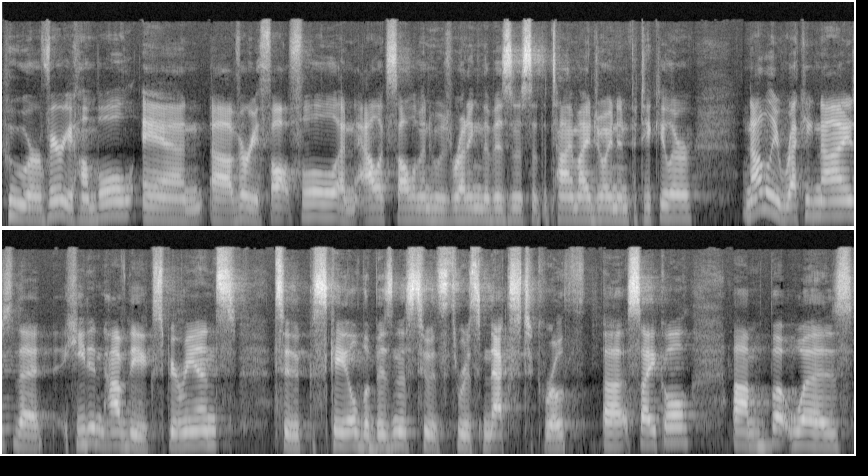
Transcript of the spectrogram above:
who are very humble and uh, very thoughtful. And Alex Solomon, who was running the business at the time I joined in particular, not only recognized that he didn't have the experience to scale the business to its through its next growth uh, cycle, um, but was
